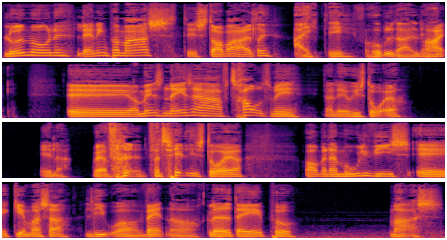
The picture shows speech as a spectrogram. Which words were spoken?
blodmåne, landing på Mars, det stopper aldrig. Ej, det er forhåbentlig aldrig. Nej. Øh, og mens NASA har haft travlt med at lave historier, eller i hvert fald fortælle historier, om at der muligvis øh, gemmer sig liv og vand og glade dage på Mars,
